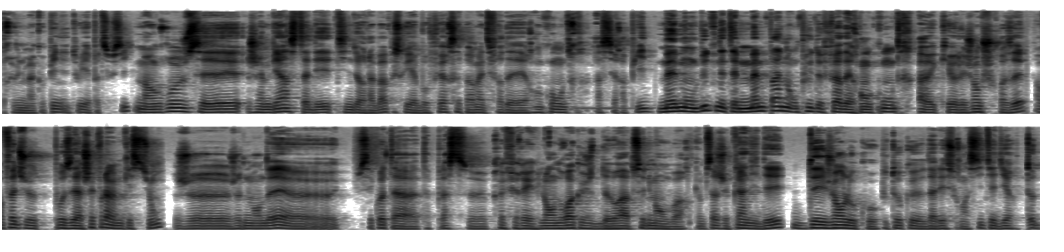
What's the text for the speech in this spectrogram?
prévenu ma copine et tout. Il y a pas de souci. Mais en gros, j'aime bien installer Tinder là-bas parce qu'il y a beau faire, ça permet de faire des rencontres assez rapides. Mais mon but n'était même pas non plus de faire des rencontres avec euh, les gens que je croisais. En fait, je posais à chaque fois la même question. Je, je demandais euh, c'est quoi ta, ta place euh, préférée, l'endroit que je devrais absolument voir. Comme ça, j'ai plein d'idées des gens locaux plutôt que d'aller sur un site et dire top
